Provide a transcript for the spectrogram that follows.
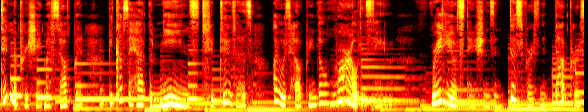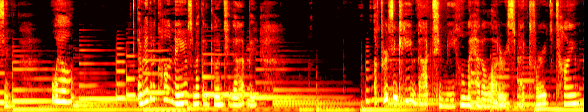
didn't appreciate myself, but because I had the means to do this, I was helping the world, seemed. Radio stations and this person and that person. well, I'm not to call names, I'm not to go into that, but a person came back to me whom I had a lot of respect for at the time.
